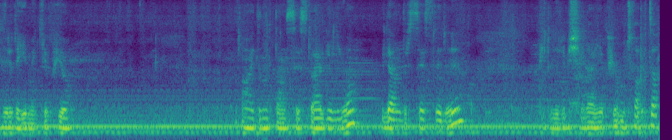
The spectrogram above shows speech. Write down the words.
Birileri de yemek yapıyor. Aydınlıktan sesler geliyor. Blender sesleri. Birileri bir şeyler yapıyor mutfakta.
